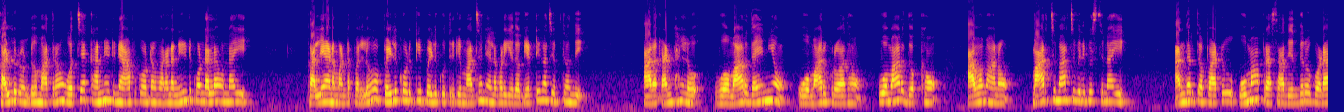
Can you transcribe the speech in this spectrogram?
కళ్ళు రెండు మాత్రం వచ్చే కన్నీటిని ఆపుకోవటం వలన నీటి కొండల్లా ఉన్నాయి. కళ్యాణ మండపంలో పెళ్ళి కొడుక్కి పెళ్ళి కూతురికి మధ్య నిలబడి ఏదో గట్టిగా చెప్తోంది. ఆమె కంఠంలో ఓ మారు దైన్యం ఓ మారు క్రోధం ఓ మారు దుఃఖం అవమానం మార్చి మార్చి వినిపిస్తున్నాయి. అందరితో పాటు ఉమాప్రసాద్ ఇద్దరూ కూడా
